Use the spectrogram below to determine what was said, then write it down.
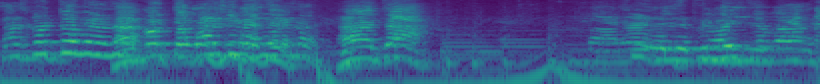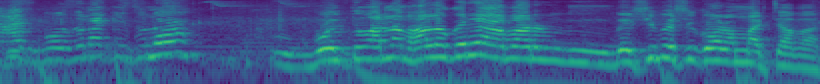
কাজ করতে হবে না হ্যাঁ করতে হবে ঠিক আছে। হ্যাঁ যা। কাজ বোঝে না কিছু না? বলতে পারে না ভালো করে আবার বেশি বেশি গরম মারছে আবার।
